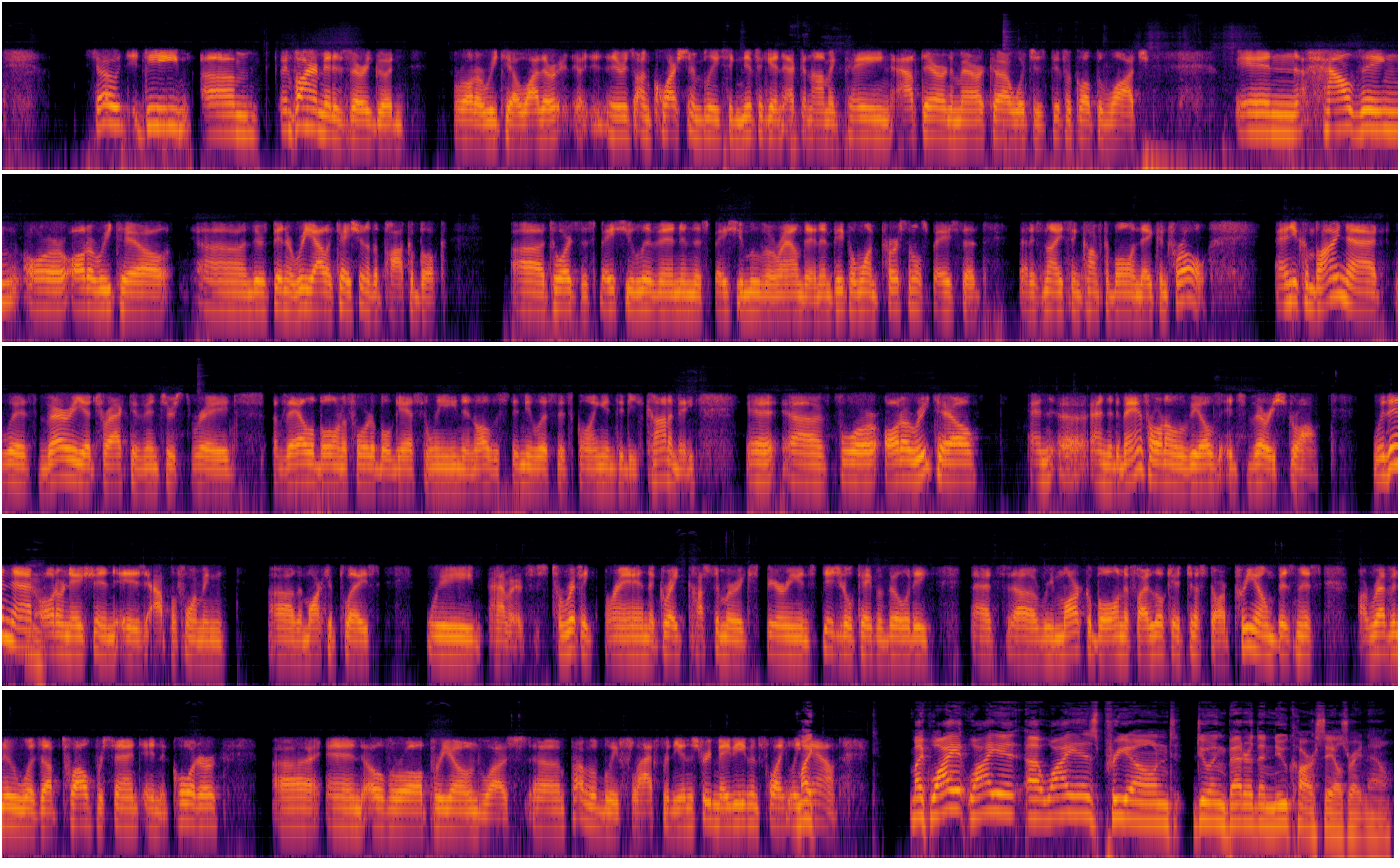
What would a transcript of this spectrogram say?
So the um, environment is very good for auto retail. While there there is unquestionably significant economic pain out there in America, which is difficult to watch, in housing or auto retail, uh, there's been a reallocation of the pocketbook uh, towards the space you live in and the space you move around in, and people want personal space that that is nice and comfortable and they control. And you combine that with very attractive interest rates, available and affordable gasoline, and all the stimulus that's going into the economy uh, uh for auto retail and uh, and the demand for automobiles. It's very strong. Within that, mm. AutoNation is outperforming uh, the marketplace. We have a terrific brand, a great customer experience, digital capability that's uh, remarkable. And if I look at just our pre-owned business, our revenue was up 12% in the quarter. Uh, and overall, pre-owned was uh, probably flat for the industry, maybe even slightly Mike, down. Mike, why why uh, why is pre-owned doing better than new car sales right now?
